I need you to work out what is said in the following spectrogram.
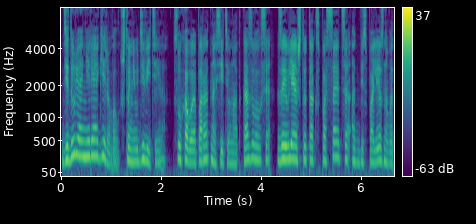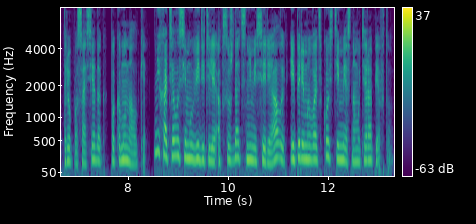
Дедуля не реагировал, что неудивительно. Слуховой аппарат носить он отказывался, заявляя, что так спасается от бесполезного трёпа соседок по коммуналке. Не хотелось ему, видите ли, обсуждать с ними сериалы и перемывать кости местному терапевту.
